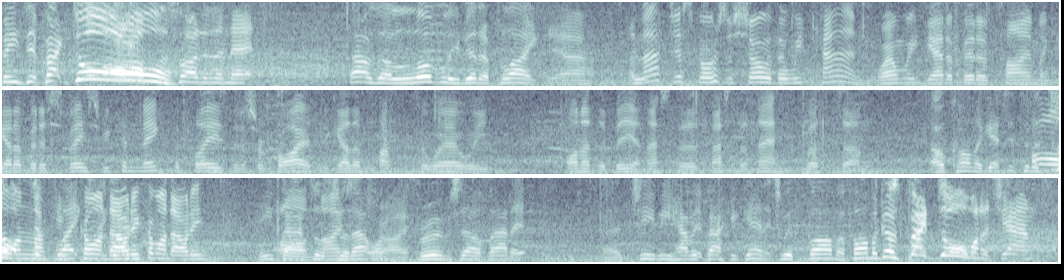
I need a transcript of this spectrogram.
Feeds it back door Oh! off the side of the net. That was a lovely bit of play. Yeah, and that just goes to show that we can, when we get a bit of time and get a bit of space, we can make the plays that is required to get a puck to where we want it to be, and that's the that's the net. But um, O'Connor gets it to the oh, top. unlucky. Come on. Dowdy. Come on, Dowdy. He Oh, battles for that try. one. Threw himself at it. Uh, GB have it back again. It's with Farmer. Farmer goes back door. What a chance.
